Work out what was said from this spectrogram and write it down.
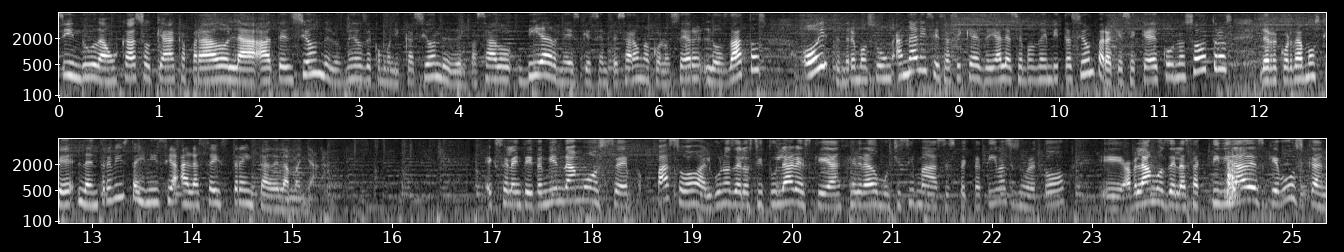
Sin duda, un caso que ha acaparado la atención de los medios de comunicación desde el pasado viernes que se empezaron a conocer los datos. Hoy tendremos un análisis, así que desde ya le hacemos la invitación para que se quede con nosotros. Le recordamos que la entrevista inicia a las 6.30 de la mañana. Excelente. Y también damos eh, paso a algunos de los titulares que han generado muchísimas expectativas y sobre todo eh, hablamos de las actividades que buscan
